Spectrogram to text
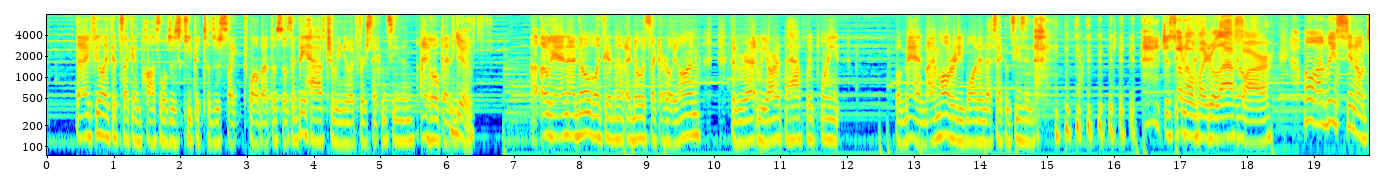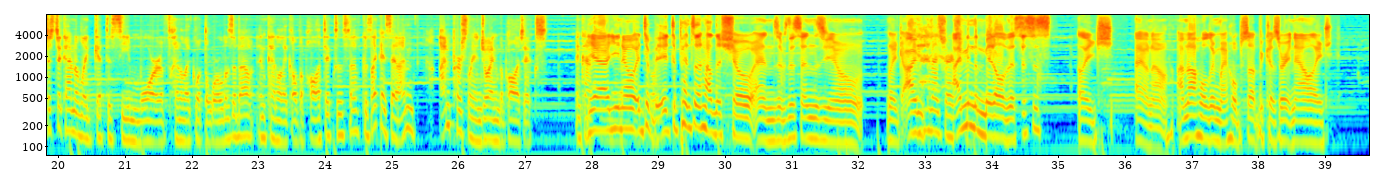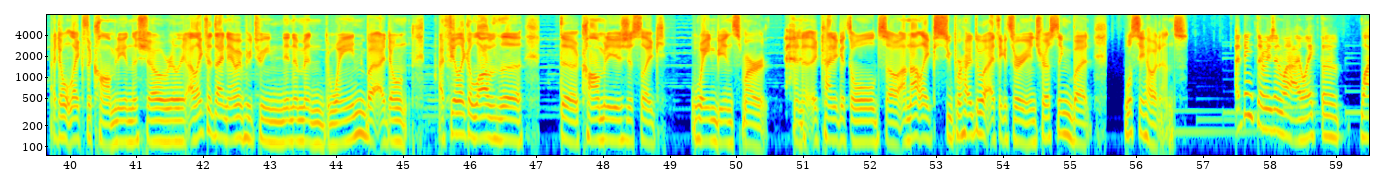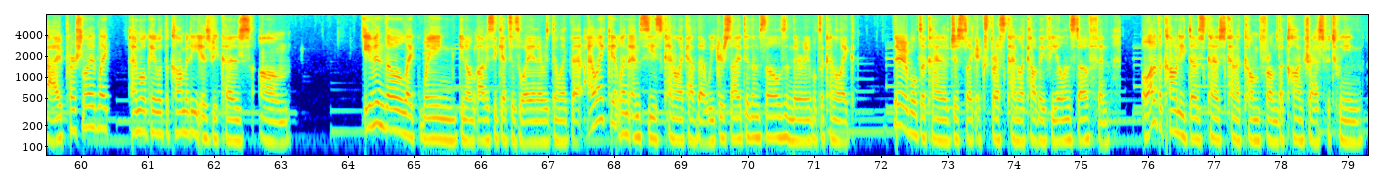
that I feel like it's like impossible to just keep it to just like 12 episodes. Like they have to renew it for a second season. I hope it. Yeah. Uh, okay, and I know like I know it's like early on that we're at we are at the halfway point. But man, I'm already wanting that second season. just to I don't know if I go that know, far. well, at least you know, just to kind of like get to see more of kind of like what the world is about and kind of like all the politics and stuff. Because like I said, I'm I'm personally enjoying the politics. And kind Yeah, you know, it de- it depends on how the show ends. If this ends, you know, like I'm yeah, I'm in the middle of this. This is like I don't know. I'm not holding my hopes up because right now like I don't like the comedy in the show really. I like the dynamic between Ninym and Wayne, but I don't I feel like a lot of the the comedy is just like Wayne being smart and it, it kind of gets old, so I'm not like super hyped to it. I think it's very interesting, but we'll see how it ends. I think the reason why I like the why I personally like I'm okay with the comedy is because um even though like Wayne, you know, obviously gets his way and everything like that, I like it when MCs kind of like have that weaker side to themselves and they're able to kind of like they're able to kind of just like express kind of like how they feel and stuff and a lot of the comedy does kind of kind of come from the contrast between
